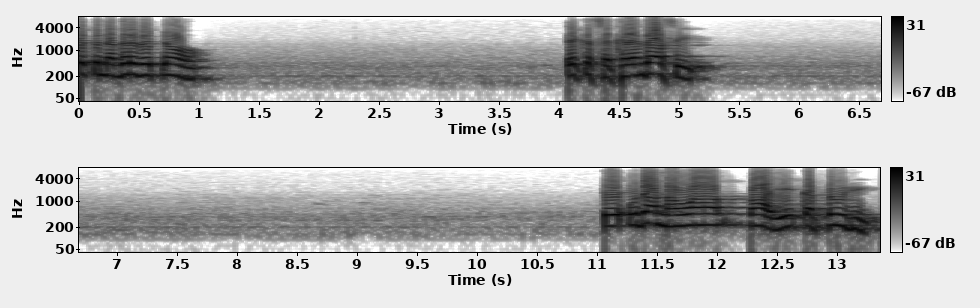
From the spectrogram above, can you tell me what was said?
ਇੱਕ ਨਗਰ ਵਿੱਚੋਂ ਇੱਕ ਸਿੱਖ ਰਹਿੰਦਾ ਸੀ। ਤੇ ਉਹਦਾ ਨਾਮ ਆ ਭਾਈ ਕੱਟੂ ਜੀ।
